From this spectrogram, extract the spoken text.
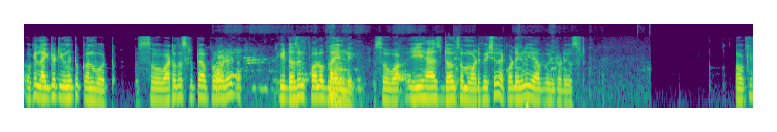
Okay, like that you need to convert. So whatever the script I have provided, he doesn't follow blindly. So what he has done some modification accordingly. I have introduced. Okay.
